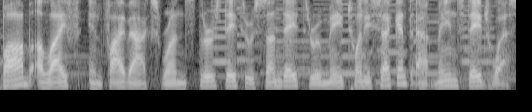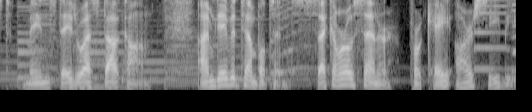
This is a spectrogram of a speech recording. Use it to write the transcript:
Bob, A Life in Five Acts runs Thursday through Sunday through May 22nd at Mainstage West, mainstagewest.com. I'm David Templeton, second row center for KRCB.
